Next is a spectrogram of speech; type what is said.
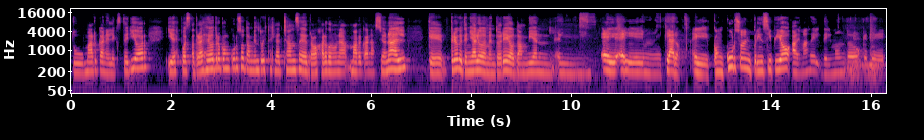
tu marca en el exterior y después a través de otro concurso también tuviste la chance de trabajar con una marca nacional que creo que tenía algo de mentoreo también. El... El, claro, el concurso en principio, además del, monto que te,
